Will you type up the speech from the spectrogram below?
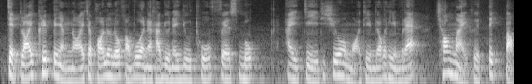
700 คลิปเป็นอย่างน้อยเฉพาะเรื่องลดความอ้วนนะครับอยู่ใน YouTube Facebook IG ที่ชื่อว่าหมอทีมแล้วก็ทีมและช่องใหม่คือ TikTok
